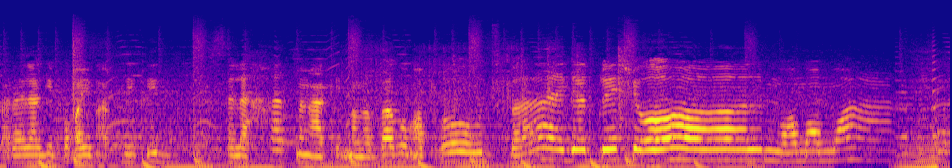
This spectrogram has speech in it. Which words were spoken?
para lagi po kayong updated sa lahat ng aking mga bagong uploads. Bye! God bless you all! Mwah, mwah, mwah!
